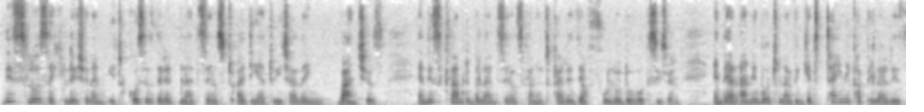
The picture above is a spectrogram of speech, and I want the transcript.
This slows circulation and it causes the red blood cells to adhere to each other in bunches. And these clamped blood cells cannot carry their full load of oxygen and they are unable to navigate tiny capillaries.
